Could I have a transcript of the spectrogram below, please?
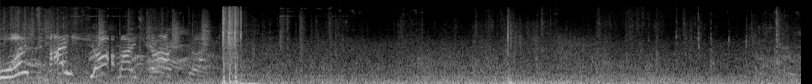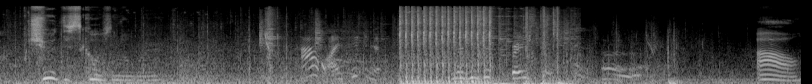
What? I shot my shotgun. Shoot, this goes nowhere. I hit him. And then he just sprayed me. Ow.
